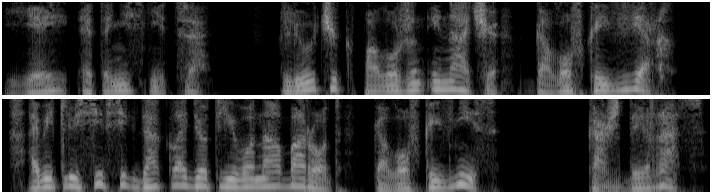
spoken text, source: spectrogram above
Ей это не снится. Ключик положен иначе, головкой вверх. А ведь Люси всегда кладет его наоборот, головкой вниз. Каждый раз.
